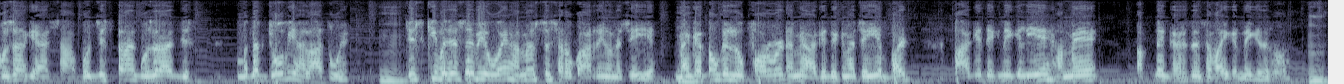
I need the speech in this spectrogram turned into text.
गुजर गया ऐसा वो जिस तरह गुजरा जिस मतलब जो भी हालात हुए हम्म। जिसकी वजह से भी हुए हमें उससे सरोकार नहीं होना चाहिए मैं। कहता हूँ कि लुक फॉरवर्ड हमें आगे देखना चाहिए बट आगे देखने के लिए हमें अपने घर से सफ़ाई करने की ज़रूरत हम्म।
